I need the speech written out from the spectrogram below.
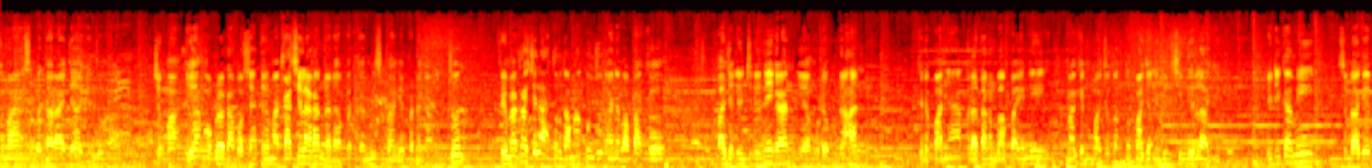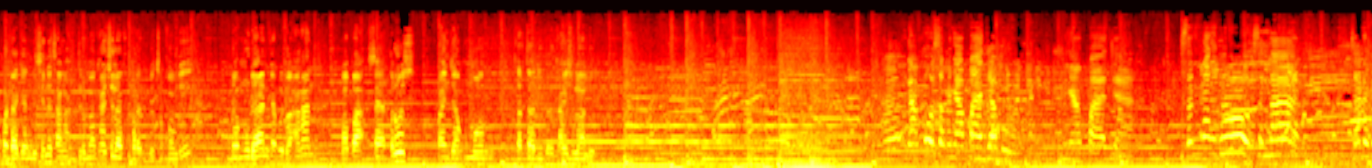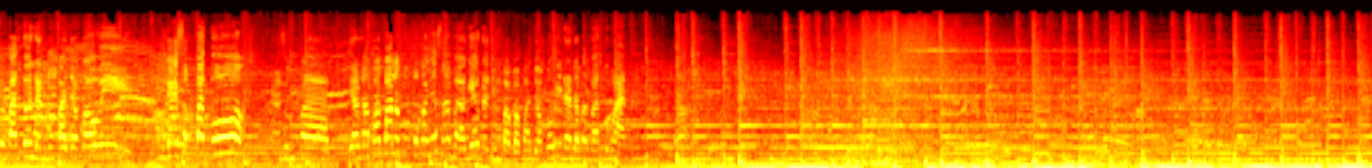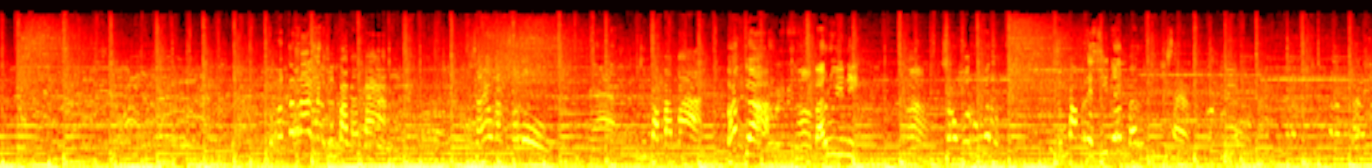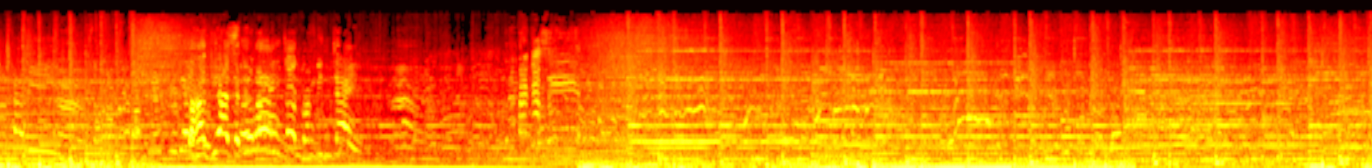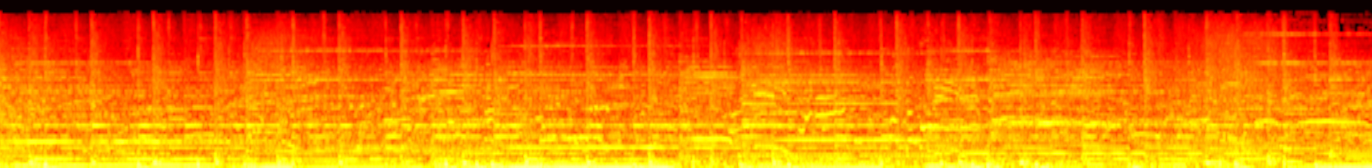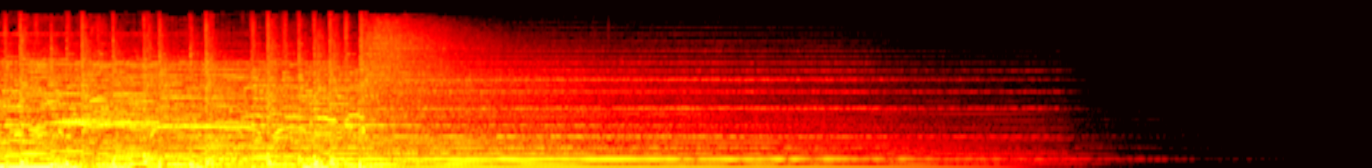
cuma sebentar aja gitu. Cuma ya ngobrol ke bosnya. Terima kasih lah kan udah dapat kami sebagai pedagang Lincun terima kasih lah terutama kunjungannya bapak ke pajak Lincun ini kan. Ya mudah-mudahan ke depannya kedatangan bapak ini makin memajukan untuk pajak Lincun sendiri lah gitu. Jadi kami sebagai pedagang di sini sangat terima kasih lah kepada Pak Jokowi mudah-mudahan kami doakan bapak saya terus panjang umur serta diberkahi selalu. Enggak bu, sama nyapa aja bu. Nyapa aja. Senang bu, senang Saya dapat bantuan dari Bapak Jokowi. Enggak ya nggak apa-apa lah pokoknya saya bahagia udah jumpa Bapak Jokowi dan dapat bantuan. Ya, nah, baru ini. Nah, seumur umur jumpa presiden baru ini saya. Bahagia jadi orang bang Binjai.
